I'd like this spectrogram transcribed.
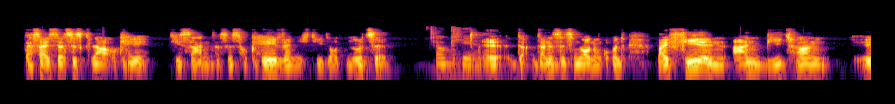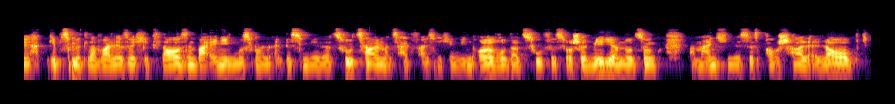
Das heißt, das ist klar, okay, die sagen, das ist okay, wenn ich die dort nutze. Okay. Äh, da, dann ist es in Ordnung. Und bei vielen Anbietern äh, gibt es mittlerweile solche Klauseln. Bei einigen muss man ein bisschen mehr dazu zahlen. Man zahlt, weiß nicht, irgendwie einen Euro dazu für Social-Media-Nutzung. Bei manchen ist das pauschal erlaubt.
